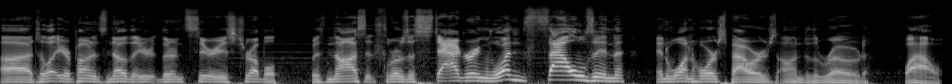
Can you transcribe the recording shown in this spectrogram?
uh, to let your opponents know that they're in serious trouble. With NOS, it throws a staggering 1,001 horsepowers onto the road. Wow.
